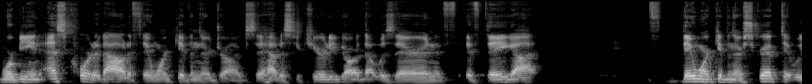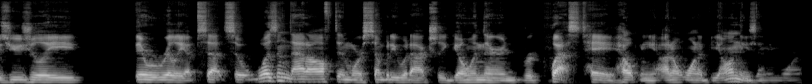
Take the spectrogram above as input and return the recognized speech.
were being escorted out if they weren't given their drugs they had a security guard that was there and if if they got if they weren't given their script, it was usually they were really upset. So it wasn't that often where somebody would actually go in there and request, "Hey, help me! I don't want to be on these anymore."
